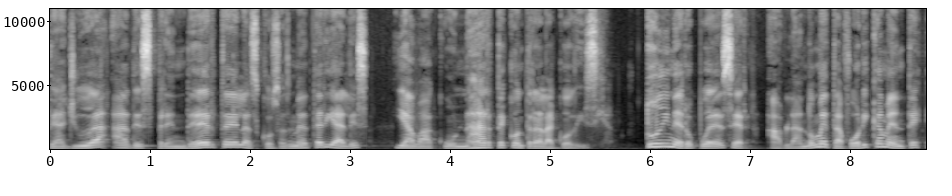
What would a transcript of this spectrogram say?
te ayuda a desprenderte de las cosas materiales y a vacunarte contra la codicia. Tu dinero puede ser, hablando metafóricamente,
